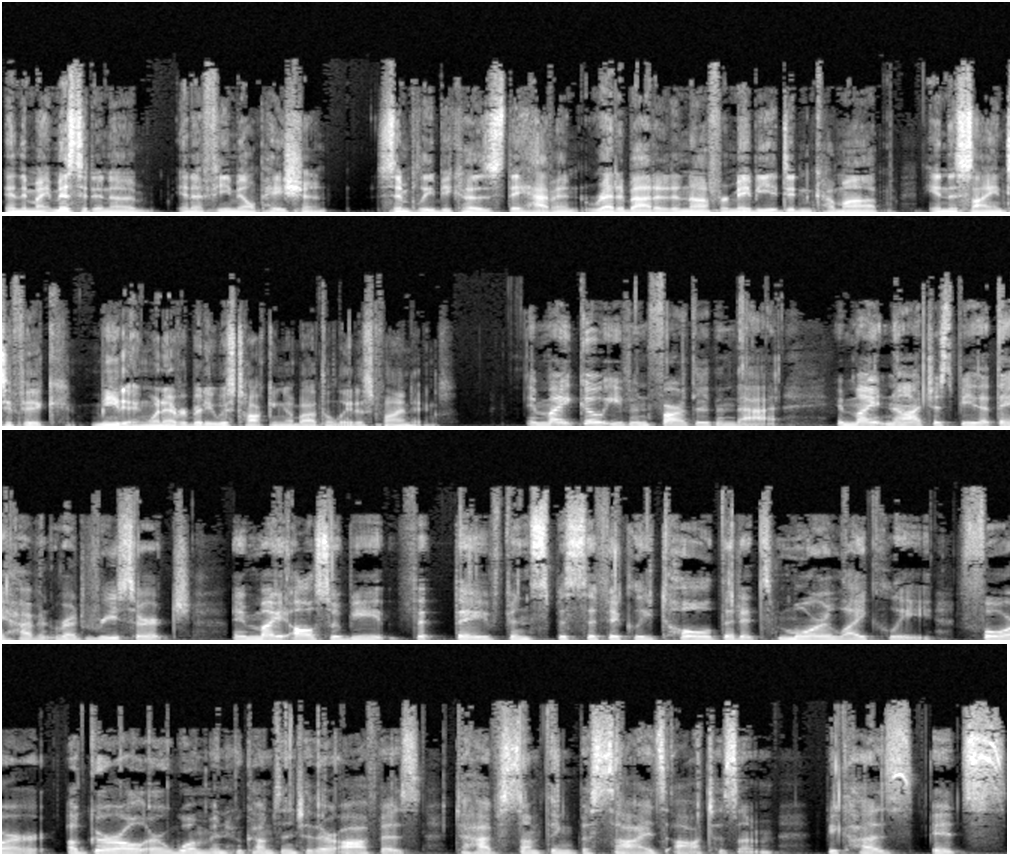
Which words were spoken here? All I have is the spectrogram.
and they might miss it in a in a female patient simply because they haven't read about it enough or maybe it didn't come up in the scientific meeting when everybody was talking about the latest findings. It might go even farther than that. It might not just be that they haven't read research. It might also be that they've been specifically told that it's more likely for a girl or woman who comes into their office to have something besides autism because it's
